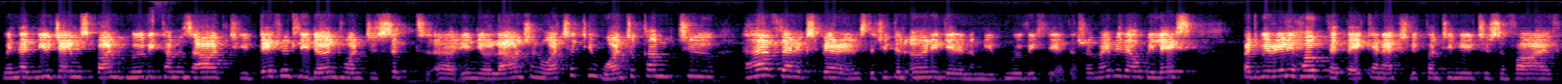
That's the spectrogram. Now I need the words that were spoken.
when that new James Bond movie comes out, you definitely don't want to sit uh, in your lounge and watch it. You want to come to have that experience that you can only get in a movie theater. So maybe there'll be less, but we really hope that they can actually continue to survive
